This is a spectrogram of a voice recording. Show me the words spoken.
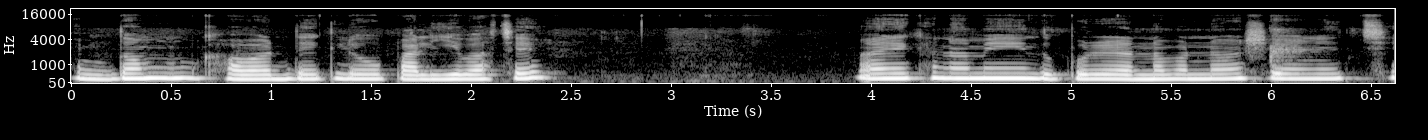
একদম খাবার দেখলেও পালিয়ে বাঁচে। আর এখানে আমি দুপুরে রান্না বান্নাও সেরে নিচ্ছি।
